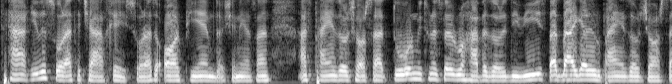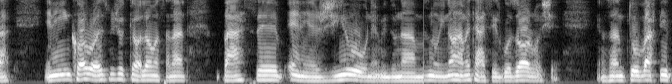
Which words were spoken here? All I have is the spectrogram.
تغییر سرعت چرخش سرعت RPM داشت. یعنی مثلا از 5400 دور می‌تونست بره رو 7200 بعد برگرده رو 5400 یعنی این کار باعث می‌شد که حالا مثلا بحث انرژی و نمی‌دونم و اینا همه تاثیرگذار باشه. مثلا تو وقتی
